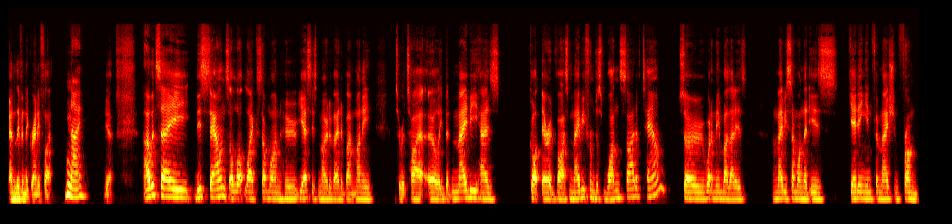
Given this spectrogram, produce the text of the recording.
and live in a granny flat. No. Yeah, I would say this sounds a lot like someone who, yes, is motivated by money to retire early, but maybe has got their advice maybe from just one side of town. So what I mean by that is maybe someone that is getting information from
